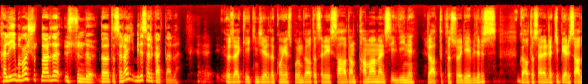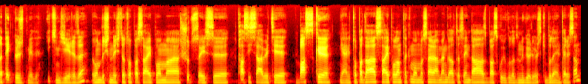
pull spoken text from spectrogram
kaleyi bulan şutlarda üstündü Galatasaray. Bir de sarı kartlarda. Özellikle ikinci yarıda Konyaspor'un Galatasaray'ı sahadan tamamen sildiğini rahatlıkla söyleyebiliriz. Galatasaray rakip yarı sahada pek gözükmedi ikinci yarıda. Onun dışında işte topa sahip olma, şut sayısı, pas isabeti, baskı yani topa daha sahip olan takım olmasına rağmen Galatasaray'ın daha az baskı uyguladığını görüyoruz ki bu da enteresan.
